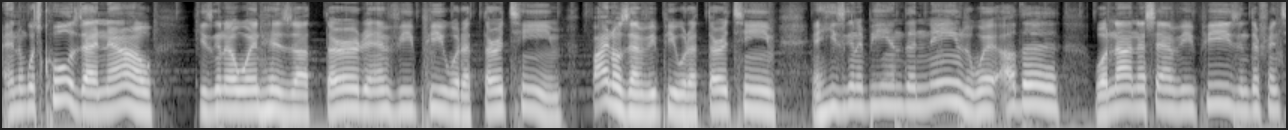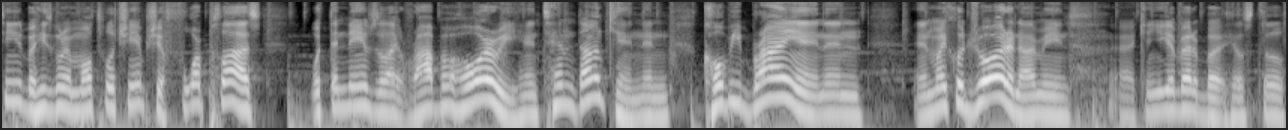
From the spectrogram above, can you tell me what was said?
And what's cool is that now he's gonna win his uh, third MVP with a third team, Finals MVP with a third team, and he's gonna be in the names with other, well, not necessarily MVPs in different teams, but he's gonna multiple championship, four plus, with the names of like Robert Horry and Tim Duncan and Kobe Bryant and and Michael Jordan. I mean, uh, can you get better? But he'll still.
